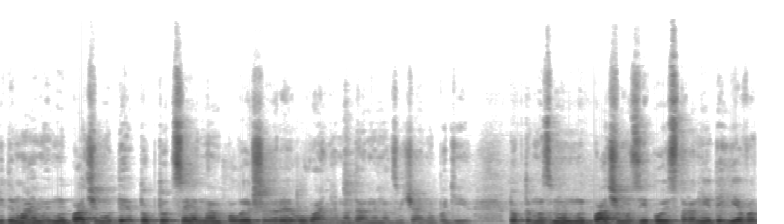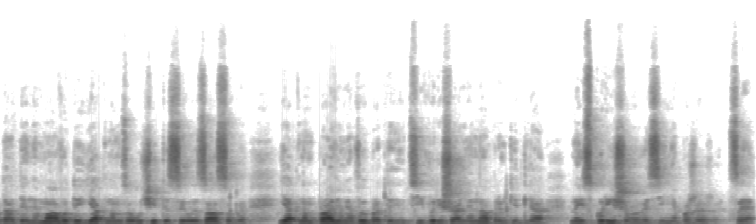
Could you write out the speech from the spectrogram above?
підіймаємо і ми бачимо де. Тобто, це нам полегшує реагування на дану надзвичайну подію. Тобто ми, ми бачимо, з якої сторони, де є вода, де нема води, як нам залучити сили засоби, як нам правильно вибрати ці вирішальні напрямки для найскорішого гасіння пожежі. Це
